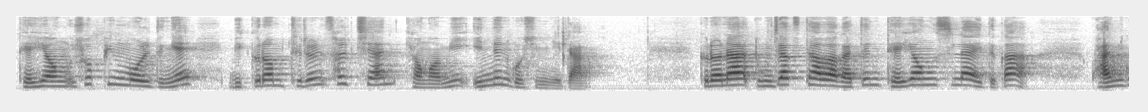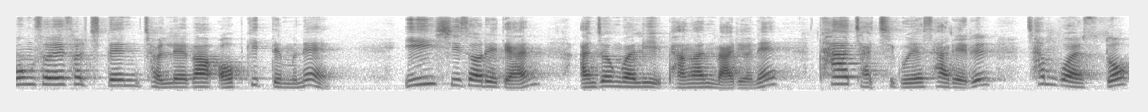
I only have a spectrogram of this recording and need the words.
대형 쇼핑몰 등의 미끄럼틀을 설치한 경험이 있는 곳입니다. 그러나 동작스타와 같은 대형 슬라이드가 관공서에 설치된 전례가 없기 때문에 이 시설에 대한 안전관리 방안 마련에 타 자치구의 사례를 참고할 수도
